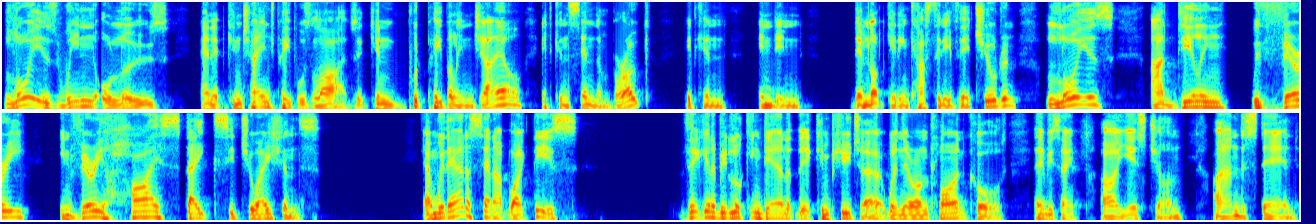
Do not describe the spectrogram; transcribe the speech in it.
Lawyers win or lose, and it can change people's lives. It can put people in jail, it can send them broke, it can end in them not getting custody of their children. Lawyers are dealing with very in very high stake situations. And without a setup like this, they're going to be looking down at their computer when they're on client calls and they'll be saying, Oh, yes, John, I understand.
